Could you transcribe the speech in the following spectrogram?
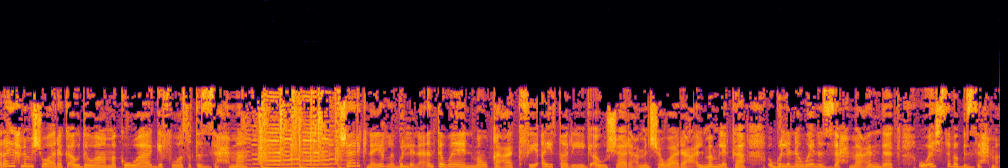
رايح لمشوارك أو دوامك وواقف وسط الزحمة. شاركنا. يلا قل لنا أنت وين موقعك في أي طريق أو شارع من شوارع المملكة؟ وقل لنا وين الزحمة عندك؟ وإيش سبب الزحمة؟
